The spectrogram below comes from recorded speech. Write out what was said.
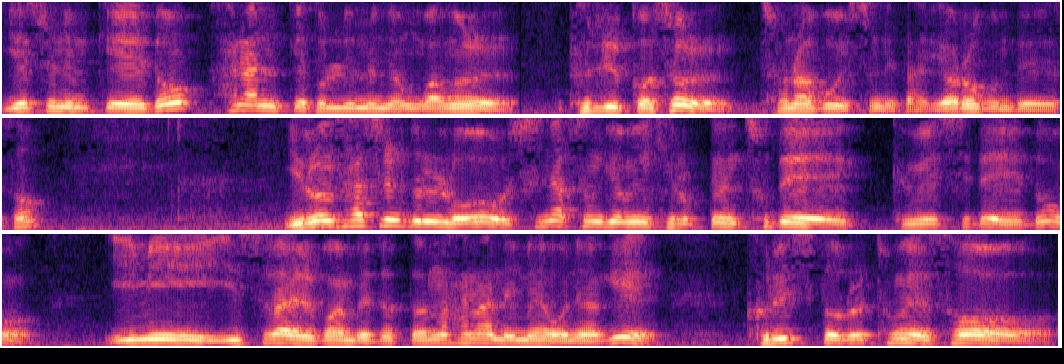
예수님께도 하나님께 돌리는 영광을 드릴 것을 전하고 있습니다. 여러 군데에서. 이런 사실들로 신약 성경이 기록된 초대 교회 시대에도 이미 이스라엘과 맺었던 하나님의 언약이 그리스도를 통해서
